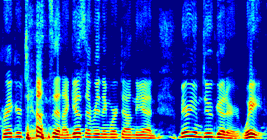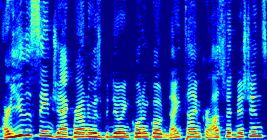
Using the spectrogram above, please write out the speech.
Gregor Townsend. I guess everything worked out in the end. Miriam Do-Gooder. Wait, are you the same Jack Brown who has been doing quote unquote nighttime CrossFit missions?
